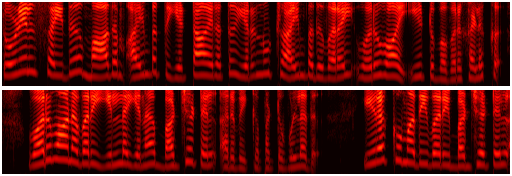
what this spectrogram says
தொழில் செய்து மாதம் ஐம்பத்தி எட்டாயிரத்து இருநூற்று ஐம்பது வரை வருவாய் ஈட்டுபவர்களுக்கு வருமான வரி இல்லை என பட்ஜெட்டில் அறிவிக்கப்பட்டுள்ளது. இறக்குமதி வரி பட்ஜெட்டில்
